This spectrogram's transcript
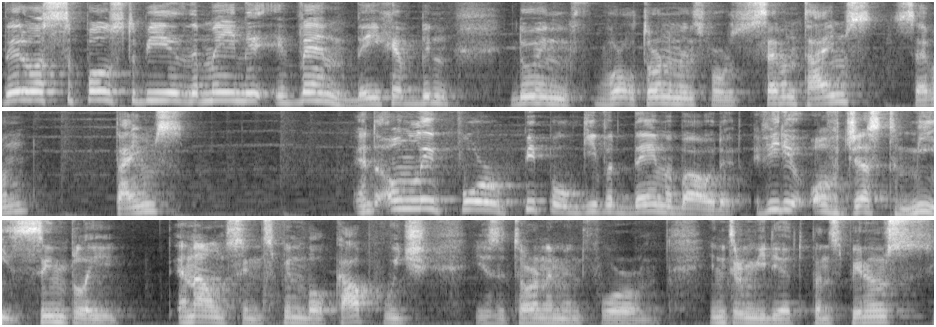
That was supposed to be the main event. They have been doing world tournaments for seven times. Seven times and only 4 people give a damn about it. A video of just me simply announcing Spinball Cup, which is a tournament for intermediate pen spinners,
